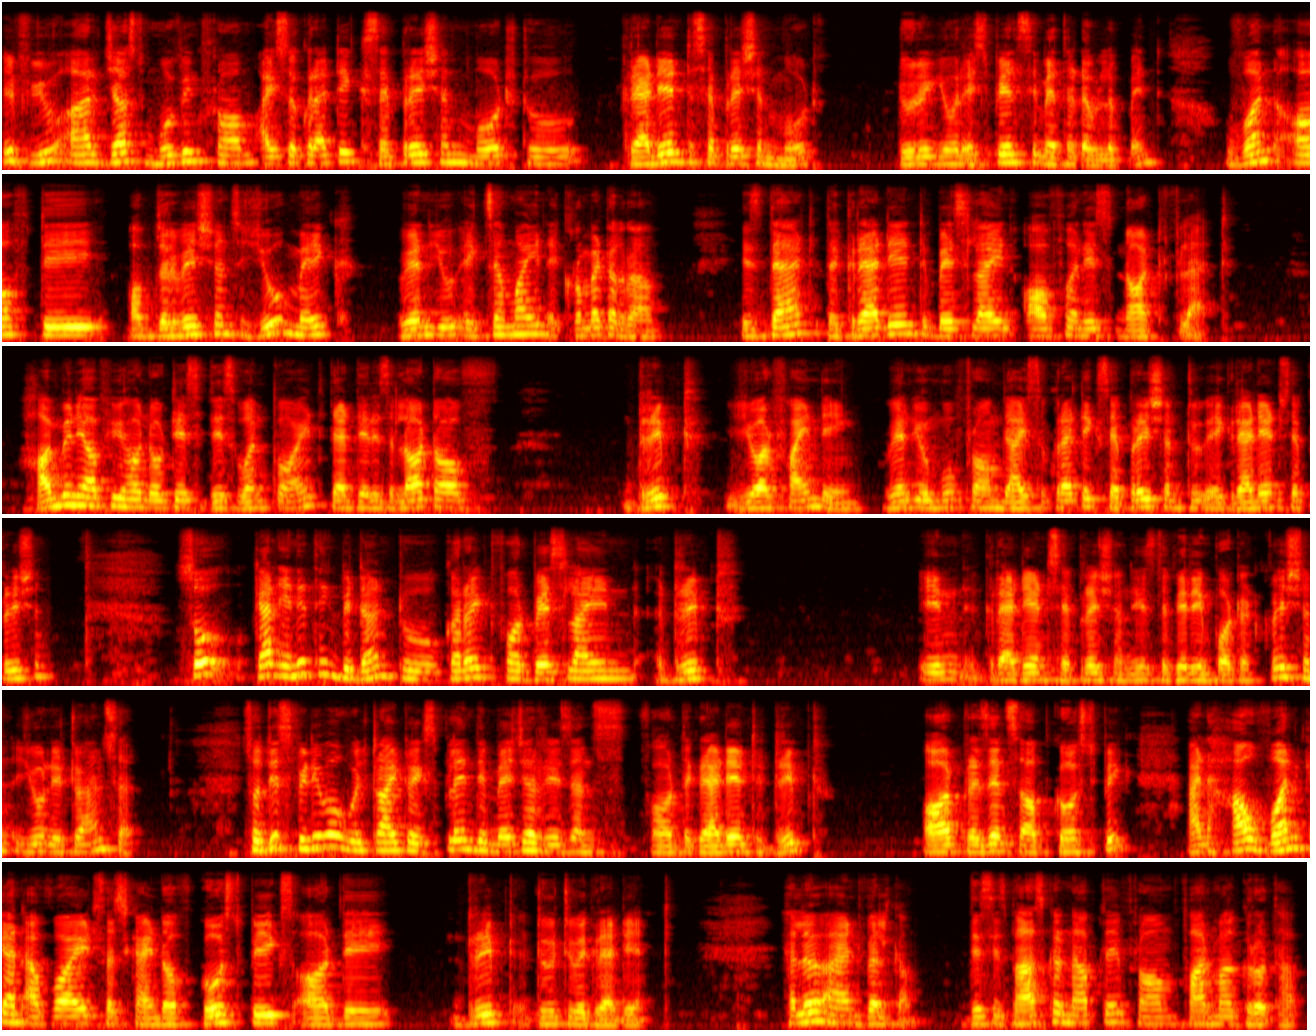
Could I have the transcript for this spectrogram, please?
If you are just moving from isocratic separation mode to gradient separation mode during your HPLC method development, one of the observations you make when you examine a chromatogram is that the gradient baseline often is not flat. How many of you have noticed this one point that there is a lot of drift you are finding when you move from the isocratic separation to a gradient separation? So can anything be done to correct for baseline drift in gradient separation is the very important question you need to answer. So this video will try to explain the major reasons for the gradient drift or presence of ghost peak and how one can avoid such kind of ghost peaks or the drift due to a gradient. Hello and welcome. This is Bhaskar Napte from Pharma Growth Hub.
